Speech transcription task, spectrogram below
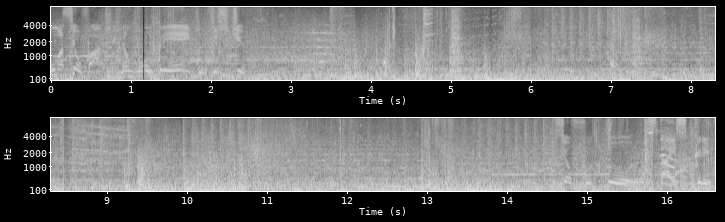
Uma selvagem não compreende o destino. Escrito.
